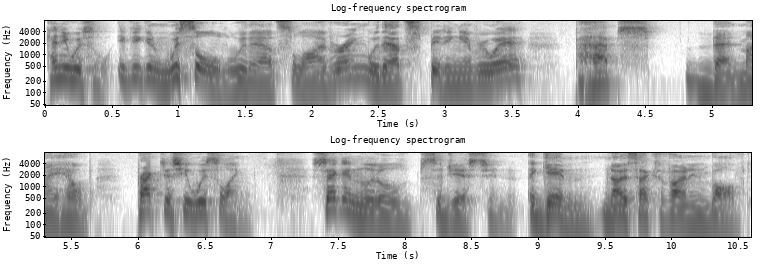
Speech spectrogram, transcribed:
Can you whistle? If you can whistle without salivating, without spitting everywhere, perhaps that may help. Practice your whistling. Second little suggestion again, no saxophone involved.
